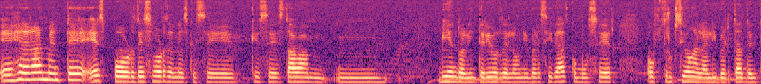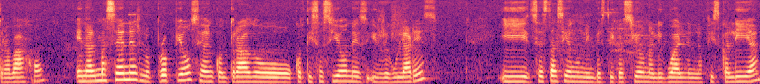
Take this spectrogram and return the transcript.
Eh, generalmente es por desórdenes que se, que se estaban mm, viendo al interior de la universidad, como ser obstrucción a la libertad del trabajo. En almacenes lo propio se ha encontrado cotizaciones irregulares, y se está haciendo una investigación al igual en la Fiscalía.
